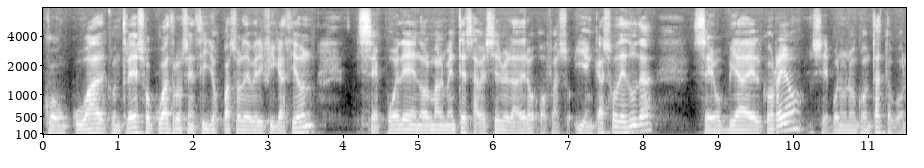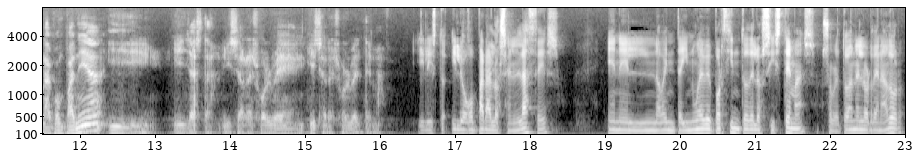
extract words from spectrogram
Con, cua- con tres o cuatro sencillos pasos de verificación se puede normalmente saber si es verdadero o falso. Y en caso de duda, se obvia el correo, se pone uno en contacto con la compañía y, y ya está. Y se resuelve, y se resuelve el tema. Y listo. Y luego para los enlaces, en el 99% de los sistemas, sobre todo en el ordenador,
